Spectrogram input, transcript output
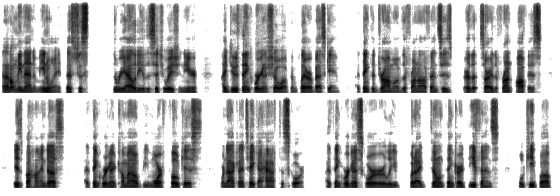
And I don't mean that in a mean way. That's just the reality of the situation here. I do think we're going to show up and play our best game. I think the drama of the front offense is, or the sorry, the front office is behind us. I think we're going to come out, be more focused. We're not going to take a half to score. I think we're going to score early, but I don't think our defense will keep up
